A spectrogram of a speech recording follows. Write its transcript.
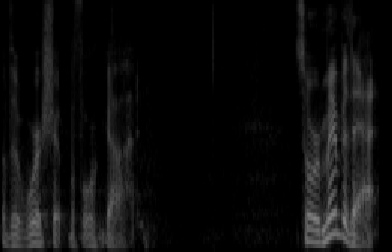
of their worship before God. So remember that.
